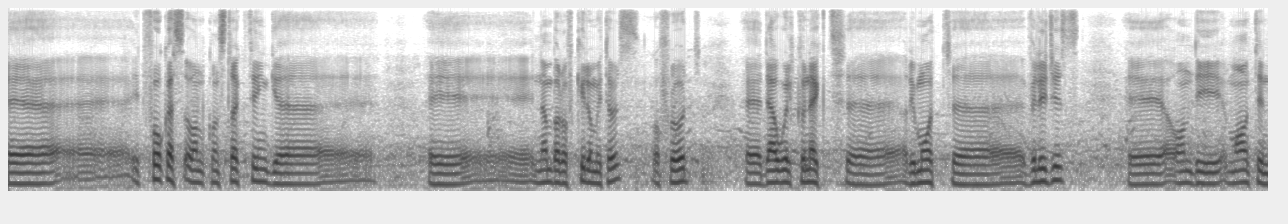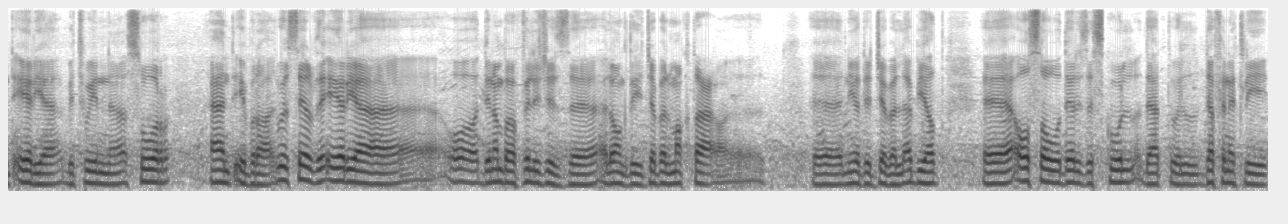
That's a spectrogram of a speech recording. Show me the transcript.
Uh, it focused on constructing uh, a number of kilometers of road uh, that will connect uh, remote uh, villages on the mountain area between uh, Sur and Ibra. It will serve the area or the number of villages along the Jabal Maqta near the Jabal Abyad. also, there is a school that will definitely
